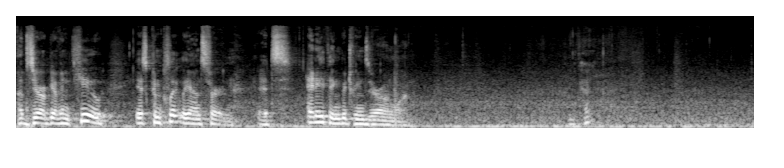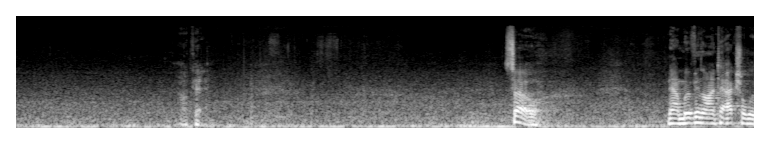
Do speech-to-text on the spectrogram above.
of 0 given q is completely uncertain. It's anything between 0 and 1. Okay? Okay. So, now moving on to actual,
